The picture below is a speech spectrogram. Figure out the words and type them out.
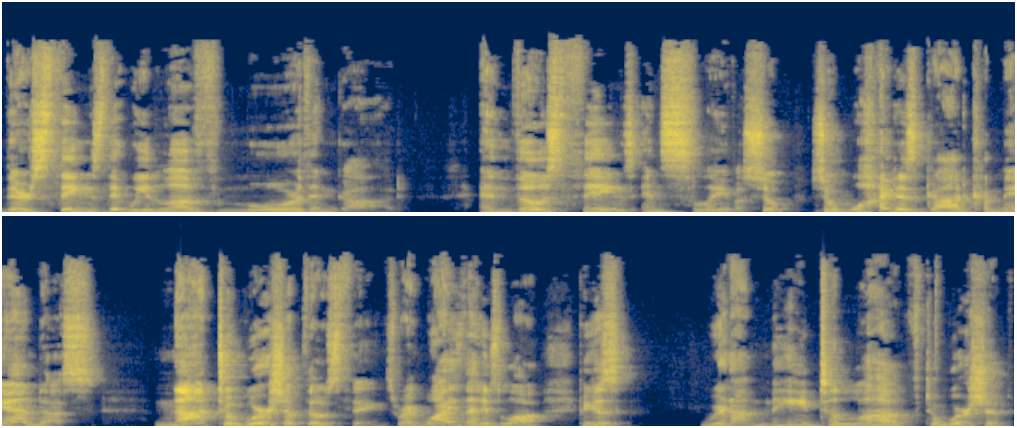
There's things that we love more than God. And those things enslave us. So so why does God command us not to worship those things, right? Why is that his law? Because we're not made to love, to worship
